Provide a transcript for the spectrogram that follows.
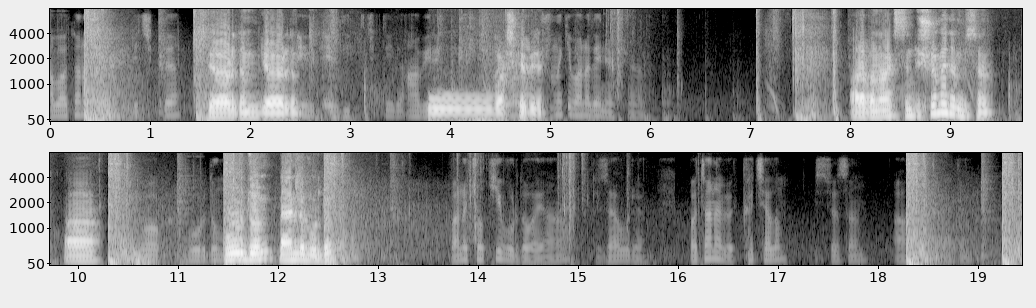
Aa Batuhan abi biri çıktı. Gördüm gördüm. Ev, evde çıktıydı. Oo başka biri. bana deniyor şu an. Arabanın aksini düşürmedin mi sen? Aa Yok vurdum. vurdum. Ben de vurdum. Bana çok iyi vurdu o ya. Güzel vuruyor. Batuhan abi kaçalım istiyorsan. Aa nerede?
